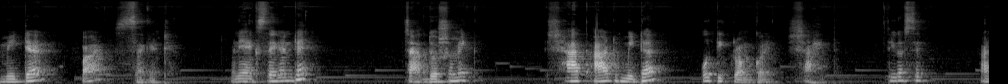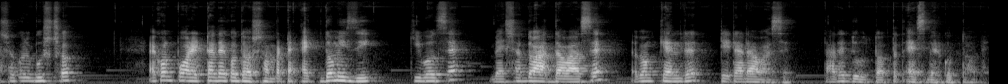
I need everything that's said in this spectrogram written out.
metre per second. মানে এক সেকেন্ডে চার দশমিক সাত আট মিটার অতিক্রম করে শাহেদ ঠিক আছে? আশা করি বুঝছ? এখন পরেরটা দেখো, দশ নম্বরটা একদম ইজি কি বলছে? ব্যাসার্ধ দেওয়া আছে এবং কেন্দ্রের টেটা দেওয়া আছে। তাদের দূরত্ব অর্থাৎ এস বের করতে হবে।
